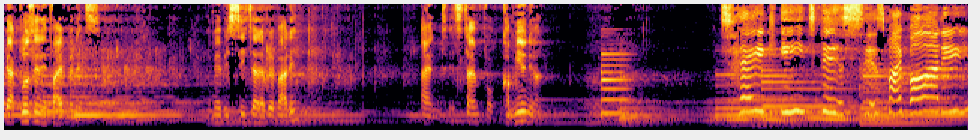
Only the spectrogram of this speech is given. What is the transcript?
We are closing in five minutes. You may be seated, everybody. And it's time for communion. Take, eat, this is my body,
